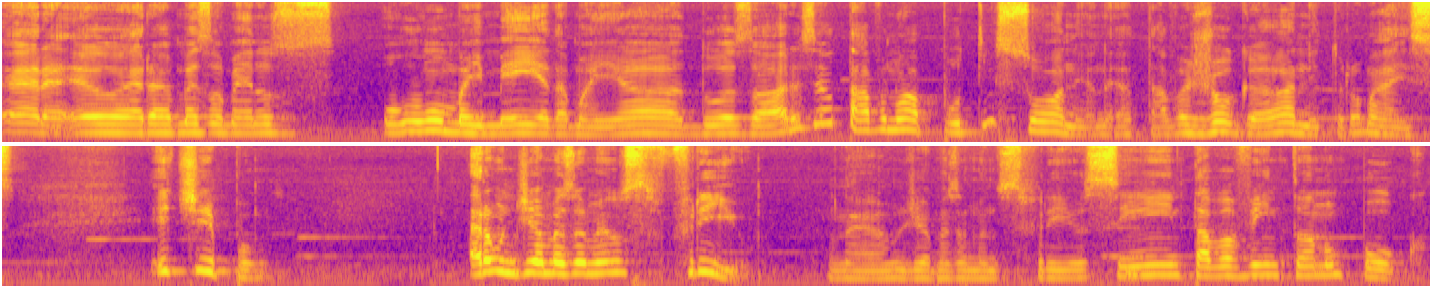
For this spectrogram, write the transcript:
era, eu era mais ou menos uma e meia da manhã, duas horas, eu tava numa puta insônia, né? Eu tava jogando e tudo mais. E tipo, era um dia mais ou menos frio, né? Um dia mais ou menos frio, assim, tava ventando um pouco,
